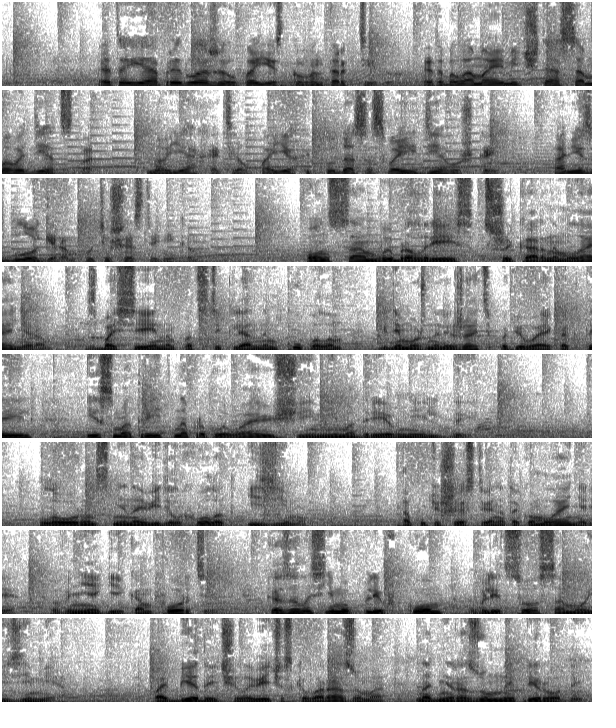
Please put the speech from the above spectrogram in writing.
Это я предложил поездку в Антарктиду. Это была моя мечта с самого детства. Но я хотел поехать туда со своей девушкой, а не с блогером-путешественником. Он сам выбрал рейс с шикарным лайнером, с бассейном под стеклянным куполом, где можно лежать, попивая коктейль, и смотреть на проплывающие мимо древние льды. Лоуренс ненавидел холод и зиму, а путешествие на таком лайнере, в неге и комфорте, казалось ему плевком в лицо самой зиме, победой человеческого разума над неразумной природой,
